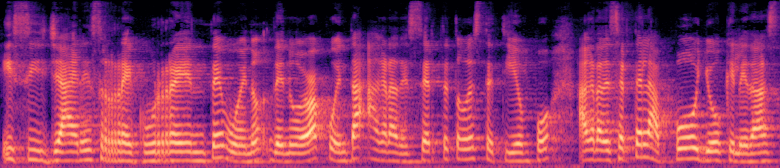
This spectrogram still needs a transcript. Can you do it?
Y si ya eres recurrente, bueno, de nueva cuenta, agradecerte todo este tiempo, agradecerte el apoyo que le das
